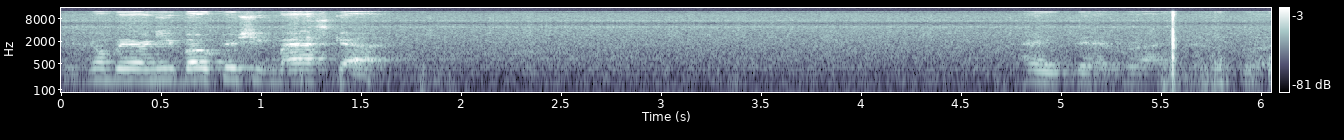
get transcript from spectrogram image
He's going to be our new bow fishing mascot. Ain't that right, buddy? Yeah.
